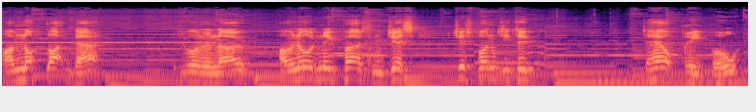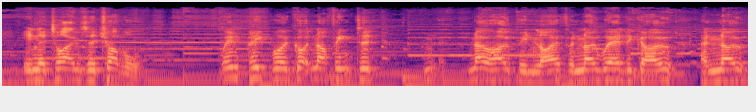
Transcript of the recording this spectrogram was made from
I'm not like that. If you want to know, I'm an ordinary person. Just just wanting to to help people in the times of trouble. When people have got nothing to, no hope in life and nowhere to go and no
